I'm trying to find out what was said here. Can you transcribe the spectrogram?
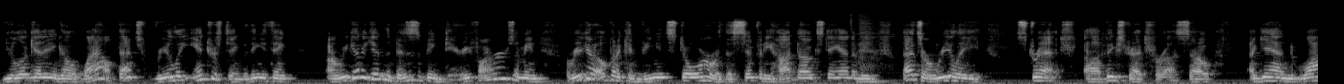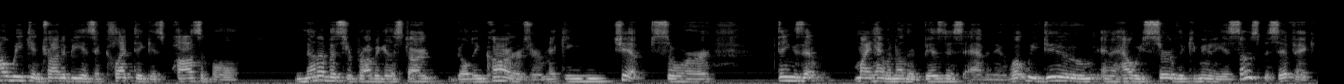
you look at it and go wow that's really interesting but then you think are we going to get in the business of being dairy farmers i mean are we going to open a convenience store or the symphony hot dog stand i mean that's a really stretch a big stretch for us so again while we can try to be as eclectic as possible none of us are probably going to start building cars or making chips or things that might have another business avenue. What we do and how we serve the community is so specific.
